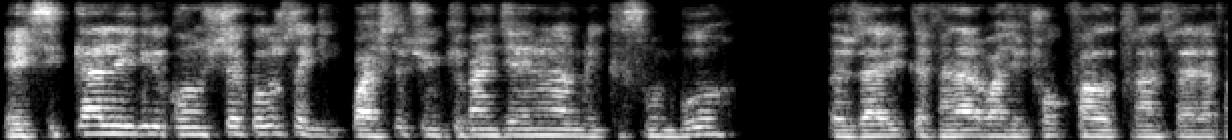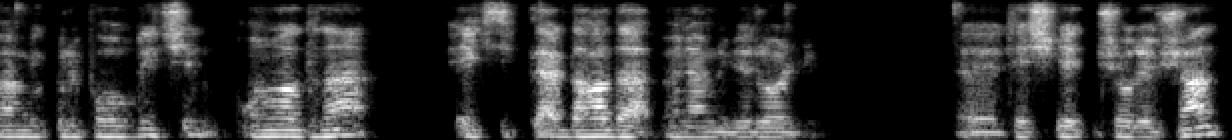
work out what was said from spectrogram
Eksiklerle ilgili konuşacak olursak ilk başta çünkü bence en önemli kısmı bu. Özellikle Fenerbahçe çok fazla transfer yapan bir kulüp olduğu için onun adına eksikler daha da önemli bir rol e, teşkil etmiş oluyor şu an.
